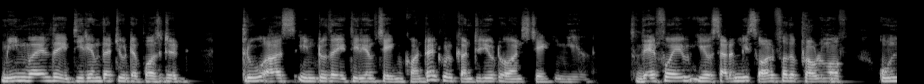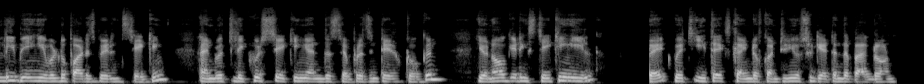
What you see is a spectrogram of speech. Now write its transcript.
Meanwhile, the Ethereum that you deposited through us into the Ethereum staking contract will continue to earn staking yield. So therefore, you have suddenly solved for the problem of only being able to participate in staking. And with liquid staking and this representative token, you're now getting staking yield, right? Which ETH kind of continues to get in the background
